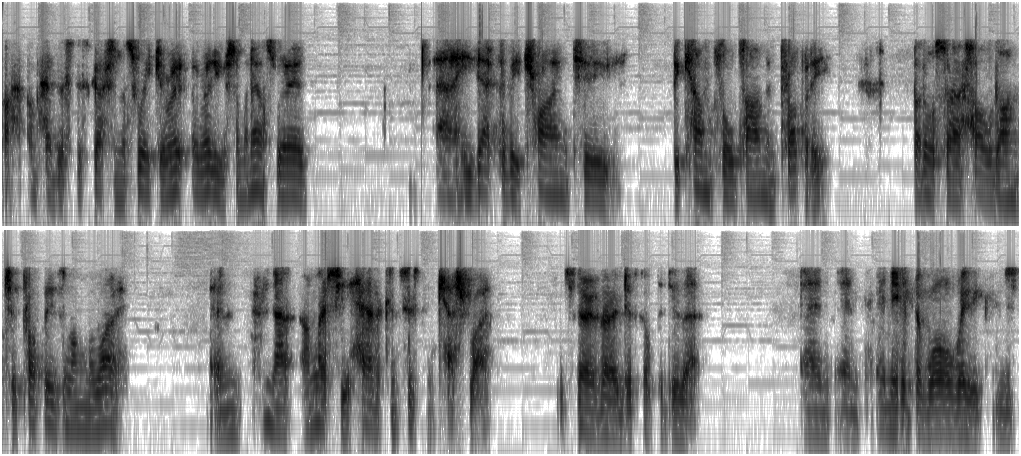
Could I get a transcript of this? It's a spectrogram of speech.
I've had this discussion this week already with someone else where uh, he's actively trying to become full time in property, but also hold on to properties along the way. And you know, unless you have a consistent cash flow, it's very, very difficult to do that. And and, and you hit the wall where you can just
